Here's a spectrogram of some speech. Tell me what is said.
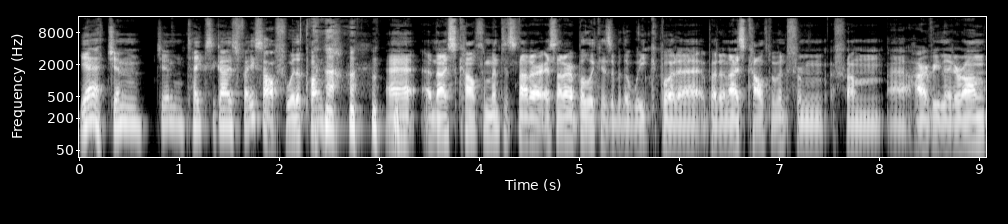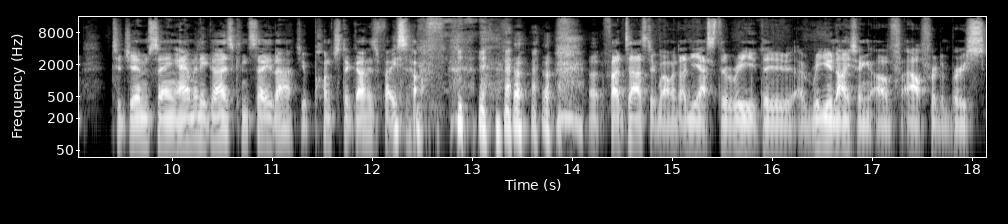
yeah, Jim Jim takes a guy's face off with a punch. uh, a nice compliment. It's not our it's not our bullockism of the week, but uh but a nice compliment from from uh, Harvey later on to Jim saying how many guys can say that? You punched a guy's face off. Fantastic moment. And yes, the re the uh, reuniting of Alfred and Bruce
